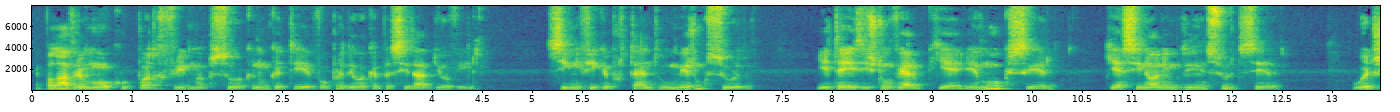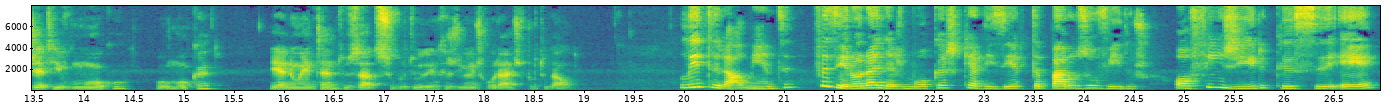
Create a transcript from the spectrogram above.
A palavra moco pode referir uma pessoa que nunca teve ou perdeu a capacidade de ouvir. Significa, portanto, o mesmo que surdo. E até existe um verbo que é emoquecer, que é sinónimo de ensurdecer. O adjetivo moco, ou moca, é, no entanto, usado sobretudo em regiões rurais de Portugal. Literalmente, fazer orelhas mocas quer dizer tapar os ouvidos ou fingir que se é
